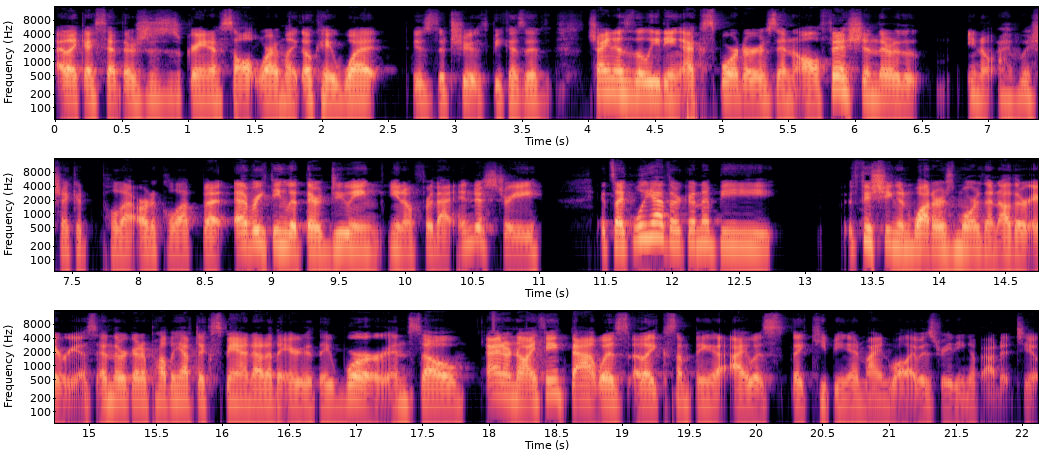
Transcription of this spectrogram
like I said, there's just this grain of salt where I'm like, okay, what is the truth? Because if China's the leading exporters in all fish and they're the, you know, I wish I could pull that article up, but everything that they're doing, you know, for that industry, it's like, well, yeah, they're going to be fishing in waters more than other areas and they're going to probably have to expand out of the area they were. And so i don't know i think that was uh, like something i was like keeping in mind while i was reading about it too.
